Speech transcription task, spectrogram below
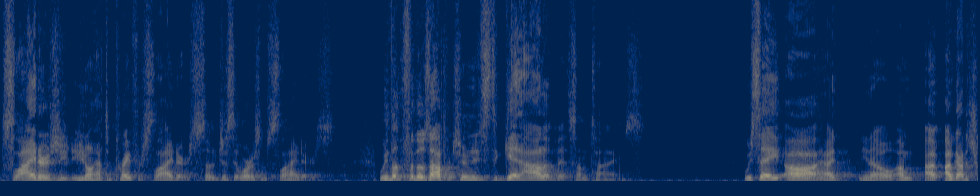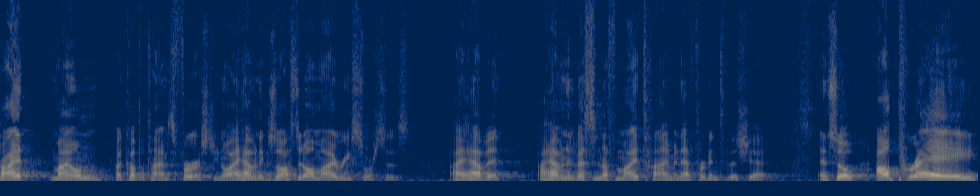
Sliders, you, you don't have to pray for sliders. So just order some sliders. We look for those opportunities to get out of it sometimes. We say, oh, I, you know, I'm, I, I've got to try it my own a couple times first. You know, I haven't exhausted all my resources. I haven't, I haven't invested enough of my time and effort into this yet. And so I'll pray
